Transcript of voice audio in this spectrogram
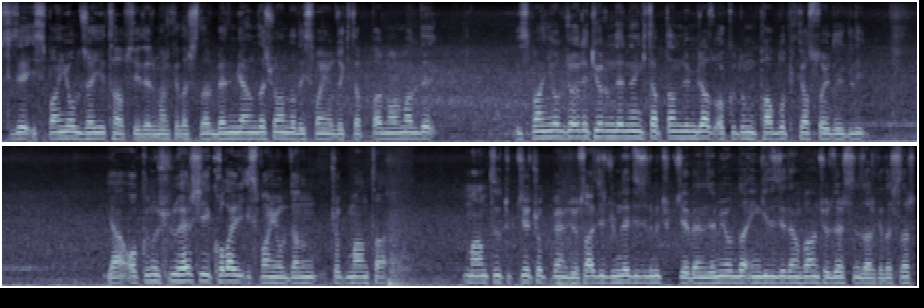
Size İspanyolcayı tavsiye ederim arkadaşlar. Benim yanımda şu anda da İspanyolca kitap var. Normalde İspanyolca öğretiyorum denilen kitaptan dün biraz okudum Pablo Picasso ile ilgili. Ya okunuşu her şeyi kolay İspanyolcanın çok mantığı mantığı Türkçe'ye çok benziyor. Sadece cümle dizilimi Türkçe'ye benzemiyor. Da İngilizceden falan çözersiniz arkadaşlar.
